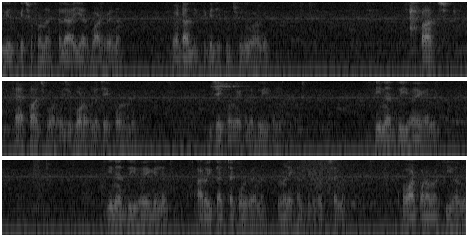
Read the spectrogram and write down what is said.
দুই থেকে ছোটো নয়, তাহলে আই আর বাড়বে না। এবার ডান দিক থেকে চেকিং শুরু হবে। পাঁচ হ্যাঁ পাঁচ বড়। ওই যে বড় হলে যে কমবে, যে কমে এখানে দুই হলো। তিন আর দুই হয়ে গেল। তিন আর দুই হয়ে গেলে আর ওই কাজটা করবে না মানে এখান থেকে হচ্ছে না। হওয়ার পর আমার কী হবে?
